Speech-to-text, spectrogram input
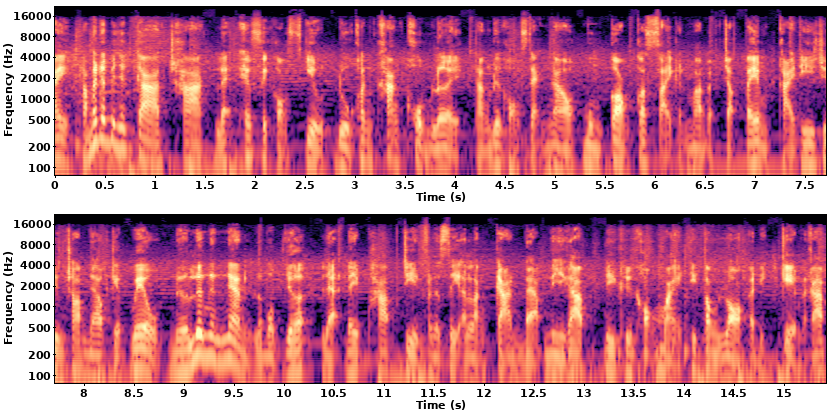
5ทำให้ได้บรรยากาศฉากและเอฟเฟกต์ของสกิลดูค่อนข้างคมเลยทั้งเรื่องของแสงเงา มุมกล้องก็ใส่กันมาแบบจัดเต็มใครที่ชื่นชอบแนวเก็บเวลเนื้อเรื่องแน่นๆระบบเยอะ และได้ภาพจีนแฟนตาซีอลังการแบบนี้ครับ นี่คือของใหม่ที่ต้องลองกันอีกเกมนะครับ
